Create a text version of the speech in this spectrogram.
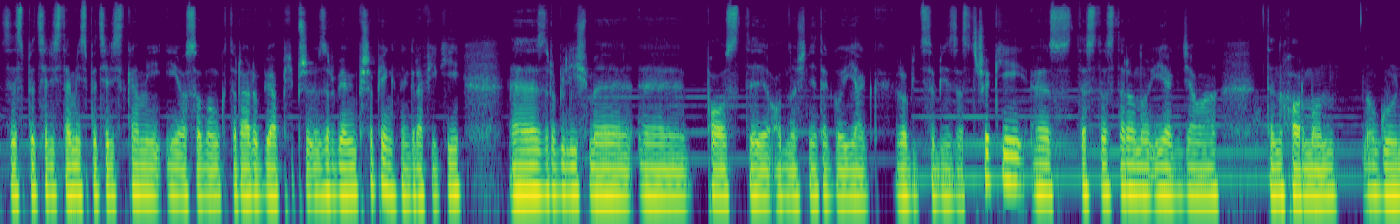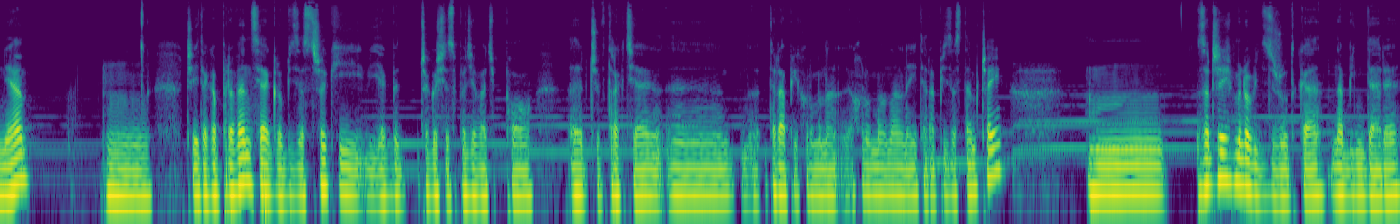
ze specjalistami, specjalistkami i osobą, która robiła, zrobiła mi przepiękne grafiki. E, zrobiliśmy e, posty odnośnie tego, jak robić sobie zastrzyki e, z testosteronu i jak działa ten hormon ogólnie. Hmm, czyli taka prewencja, jak robić zastrzyki, jakby czego się spodziewać po czy w trakcie terapii hormonalnej, terapii zastępczej. Hmm, zaczęliśmy robić zrzutkę na bindery.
